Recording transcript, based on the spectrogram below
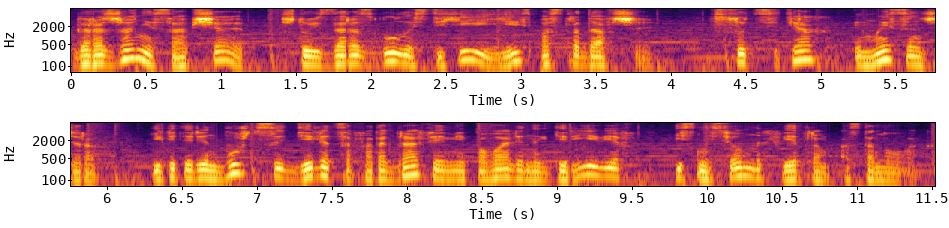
Горожане сообщают, что из-за разгула стихии есть пострадавшие. В соцсетях и мессенджерах екатеринбуржцы делятся фотографиями поваленных деревьев и снесенных ветром остановок.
